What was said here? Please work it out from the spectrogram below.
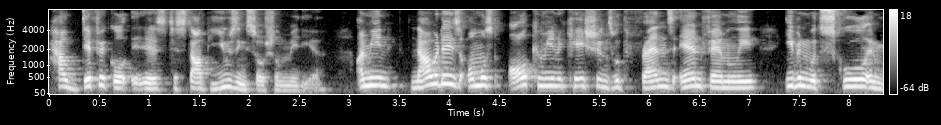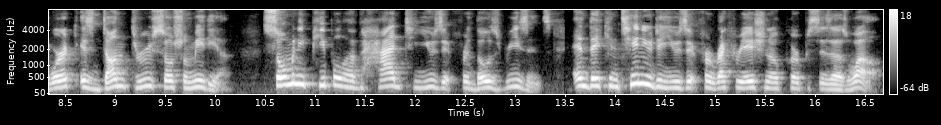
how difficult it is to stop using social media. I mean, nowadays, almost all communications with friends and family, even with school and work, is done through social media. So many people have had to use it for those reasons, and they continue to use it for recreational purposes as well.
